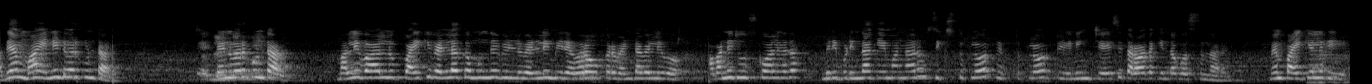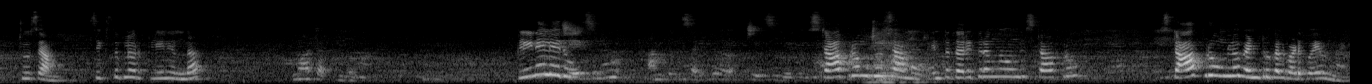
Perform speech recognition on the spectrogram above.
అదే అమ్మా ఎన్నింటి వరకు ఉంటారు? టెన్ వరకు ఉంటారు. మళ్ళీ వాళ్ళు పైకి వెళ్ళక ముందే వీళ్ళు వెళ్ళి మీరు ఎవరో ఒకరు వెంట వెళ్ళి అవన్నీ చూసుకోవాలి కదా. మీరు ఇప్పుడు ఇందాక ఏమన్నారు? Sixth floor fifth floor cleaning చేసి తర్వాత కిందకు వస్తున్నారండి. మేము పైకి వెళ్ళి చూసాము. సిక్స్త్ ఫ్లోర్ క్లీన్ ఉందా? క్లీనే లేదు. స్టాఫ్ రూమ్ చూసాము. ఎంత దరిద్రంగా ఉంది స్టాఫ్ రూమ్ స్టాఫ్ రూమ్లో వెంట్రుకలు పడిపోయి ఉన్నాయి.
